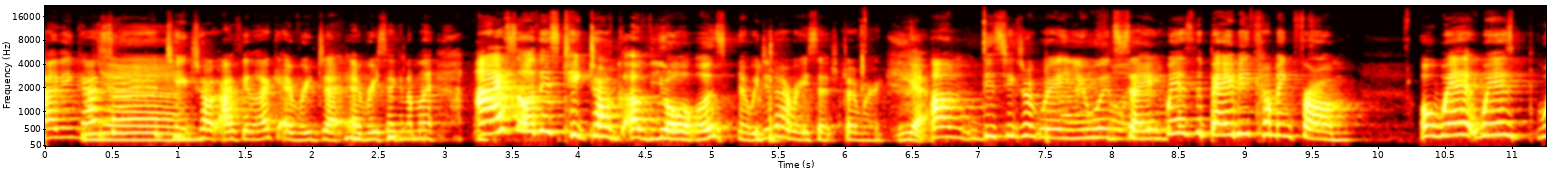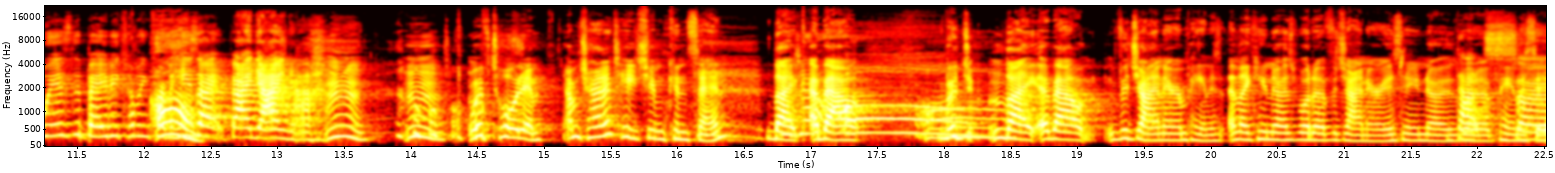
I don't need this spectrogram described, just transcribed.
I think I Yeah. saw TikTok. I feel like every day, every second, I'm like, I saw this TikTok of yours. No, we did our research. Don't worry. Yeah. Um, this TikTok where you would say, "Where's the baby coming from?" Or where, where's, where's the baby coming from? Oh. He's like, vagina. Mm, mm. We've taught him. I'm trying to teach him consent, like Vagi- about, Oh. vag- like about vagina and penis, and like he knows what a vagina is and he knows That's what a penis so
